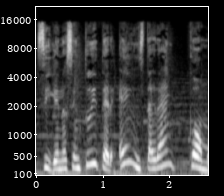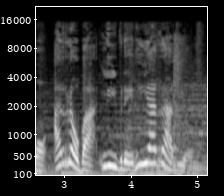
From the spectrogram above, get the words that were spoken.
Síguenos en Twitter e Instagram como arroba Librería Radio.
